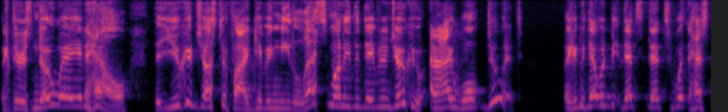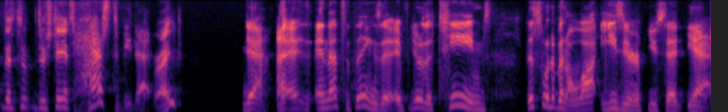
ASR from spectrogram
Like, there's no way in hell that you could justify giving me less money than David and Njoku, and I won't do it. Like, I mean, that would be that's that's what has that's their stance has to be that, right? Yeah, I, and that's the thing is that if you're the teams, this would have been a lot easier if you said, "Yeah,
